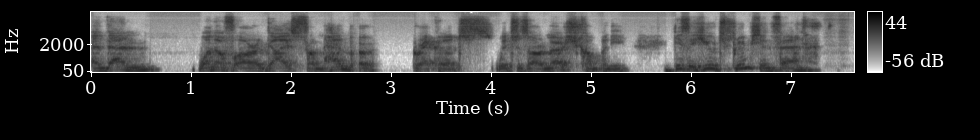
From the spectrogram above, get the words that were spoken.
and then one of our guys from Hamburg Records, which is our merch company, he's a huge Blümchen fan.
